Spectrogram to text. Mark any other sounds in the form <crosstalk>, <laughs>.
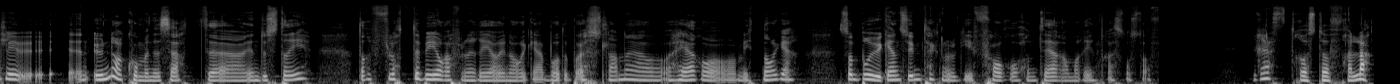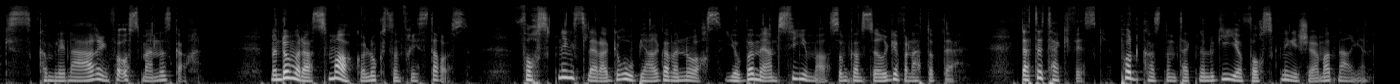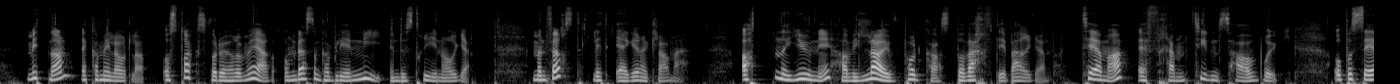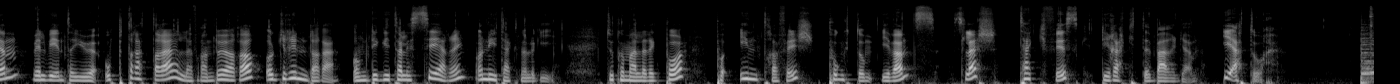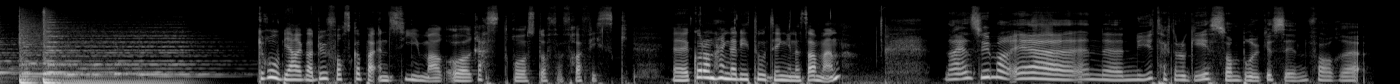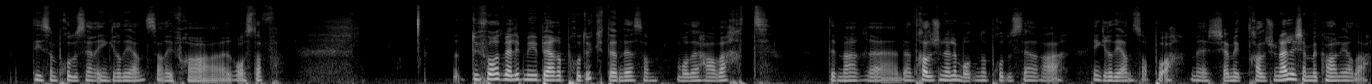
egentlig en underkommunisert uh, industri. Det er flotte bioraffinerier i Norge, både på Østlandet og her og Midt-Norge, som bruker enzymteknologi for å håndtere marint restråstoff. Restråstoff fra laks kan bli næring for oss mennesker. Men da må det ha smak og lukt som frister oss. Forskningsleder Gro Bjerga ved NORS jobber med enzymer som kan sørge for nettopp det. Dette er Tekfisk, podkasten om teknologi og forskning i sjømatnæringen. Mitt navn er Camilla Odland, og straks får du høre mer om det som kan bli en ny industri i Norge. Men først litt egenreklame. 18.6 har vi live podkast på Verftet i Bergen. Temaet er fremtidens havbruk. Og på scenen vil vi intervjue oppdrettere, leverandører og gründere om digitalisering og ny teknologi. Du kan melde deg på på intrafish.events slash techfisk direkte Bergen. I ett ord. Gro Bjerga, du forsker på enzymer og restråstoff fra fisk. Eh, hvordan henger de to tingene sammen? Nei, Enzymer er en uh, ny teknologi som brukes innenfor uh, de som produserer ingredienser fra råstoff. Du får et veldig mye bedre produkt enn det som det ha vært det mer, den tradisjonelle måten å produsere ingredienser på, med kjemi tradisjonelle kjemikalier. da.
